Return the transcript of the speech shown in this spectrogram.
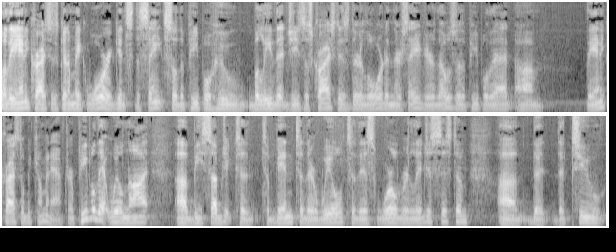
Well, the Antichrist is going to make war against the saints. So the people who believe that Jesus Christ is their Lord and their Savior, those are the people that um, the Antichrist will be coming after. People that will not uh, be subject to, to bend to their will to this world religious system. Uh, the, the two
